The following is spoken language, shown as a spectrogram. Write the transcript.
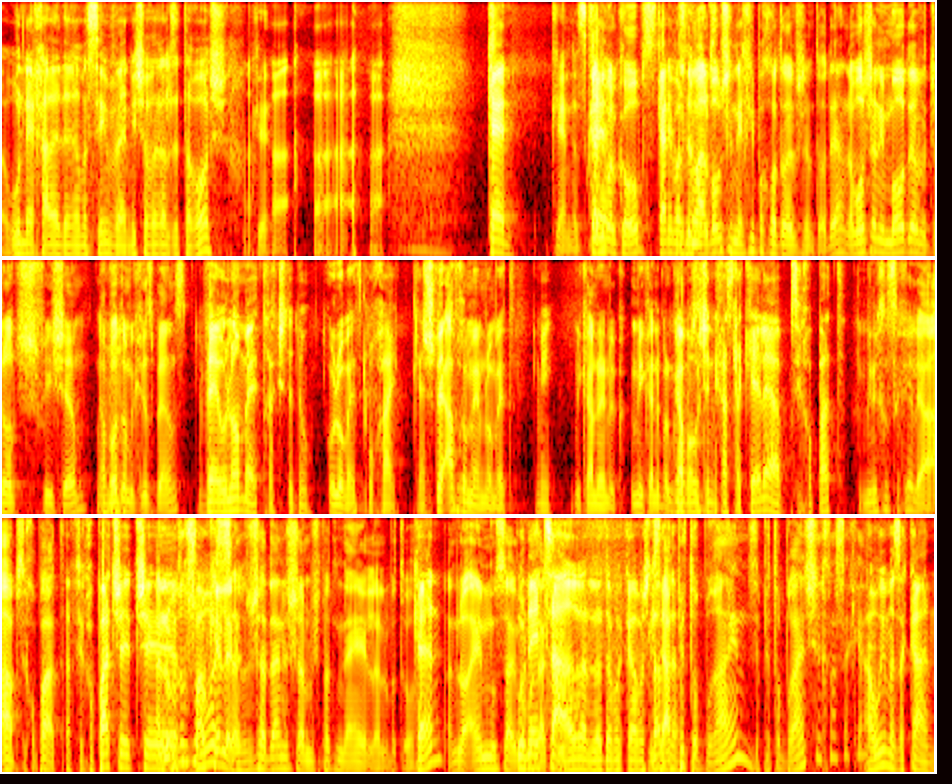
הוא נאכל על ידי רמסים ואני שובר על זה את הראש? כן. כן. כן, אז כן. קניבל קורפס, Cannibal זה. מהאלבום שאני הכי פחות אוהב שלהם, אתה יודע? למרות שאני מאוד אוהב את ג'ורג' פישר, הרבה יותר מקריס ברנס, והוא לא מת, רק שתדעו. הוא לא מת. הוא חי, כן. שני, אף אחד מהם לא מת. מי? מקניבל מקניבל גם ההוא קורפס. שנכנס לכלא, הפסיכופת? מי נכנס לכלא? אה, פסיכופת. הפסיכופת ש... אני לא בטוח שהוא הוא בכלא? אני חושב שעדיין יש המשפט מתנהל, אני לא בטוח. כן? לא, אין מושג. הוא לא. נעצר, אני לא יודע מה קרה בשלב זה הזה. היה Pat O'Brien? זה Pat O'Brien שנכנס לכלא? ההוא עם הזקן.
